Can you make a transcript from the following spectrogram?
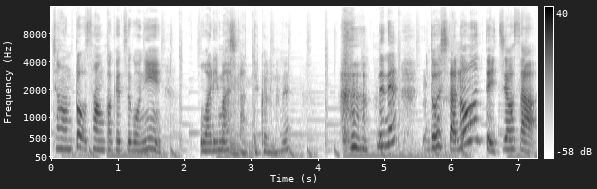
ちゃんと3ヶ月後に「終わりました」って来るのね。でね「どうしたの?」って一応さ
